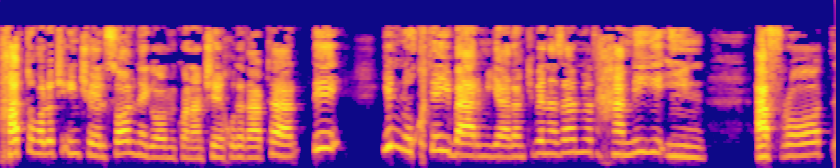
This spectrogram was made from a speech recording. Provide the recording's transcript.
حتی حالا چه این چهل سال نگاه می‌کنم چه خود قبلتر به یه نقطه ای برمیگردم که به نظر میاد همه این افراد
